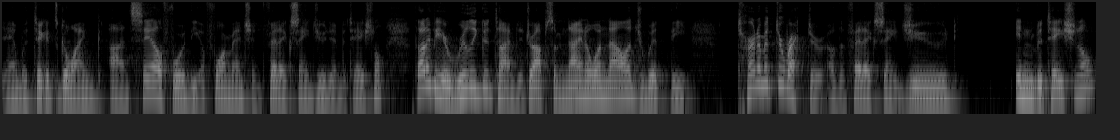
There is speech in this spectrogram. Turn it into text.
and with tickets going on sale for the aforementioned FedEx St. Jude Invitational. Thought it'd be a really good time to drop some 901 knowledge with the tournament director of the FedEx St. Jude Invitational,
